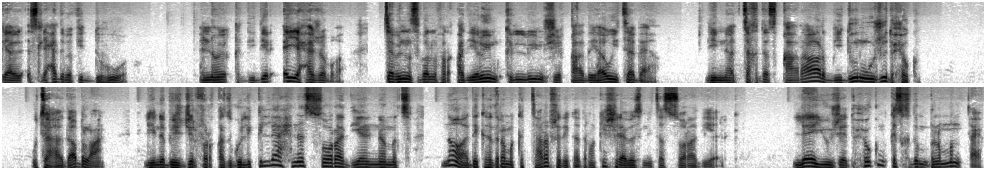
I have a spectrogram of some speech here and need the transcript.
كاع الأسلحة دابا في يده هو. أنه يقد يدير أي حاجة بغا. حتى بالنسبة للفرقة ديالو يمكن له يمشي يقاضيها ويتابعها لانها اتخذت قرار بدون وجود حكم. وتا هذا plan. لأن باش تجي الفرقة تقول لك لا حنا الصورة ديالنا مت... non هذيك الهضرة ما كتعرفش هذيك الهضرة ما كاينش لعبه سميتها الصورة ديالك. لا يوجد حكم كتخدم بالمنطق.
